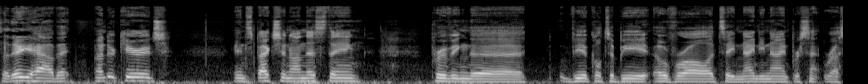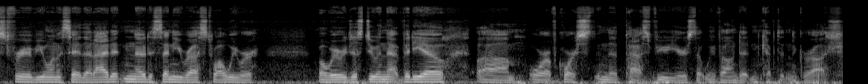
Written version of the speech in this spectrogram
So there you have it. Undercarriage inspection on this thing, proving the vehicle to be overall, I'd say 99% rust free if you want to say that. I didn't notice any rust while we were while we were just doing that video, um, or of course in the past few years that we've owned it and kept it in the garage.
